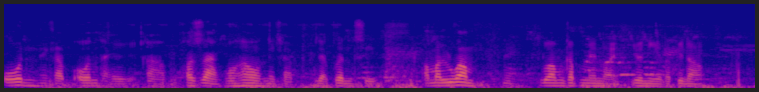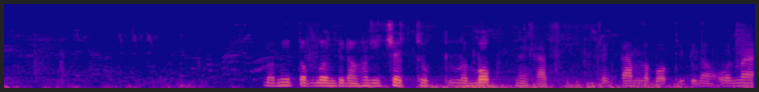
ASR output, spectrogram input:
โอนนะครับโอนให้อ่าพอสั่งของเฮานี่ครับเดี๋ยวเพิ่อนสิเอามาร่วมนี่ร่วมกับแม่หน่อยอยู่นี่แล้วพี่น้องบ่มีตกหล่นพี่น้องเขาสิเช็คทุกระบบนี่ครับเช็คตามระบบที่พี่น้องโอนมา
